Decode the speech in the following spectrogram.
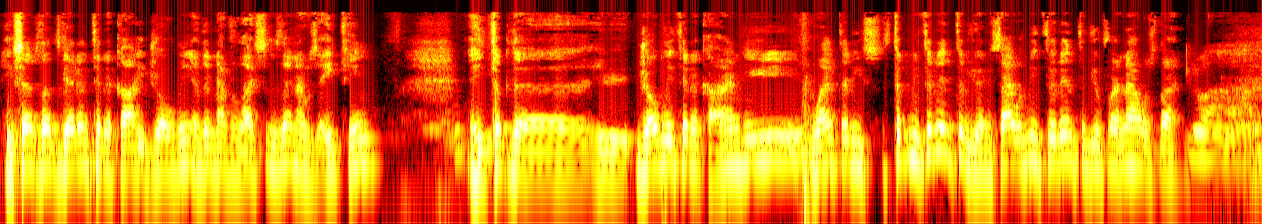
He says, let's get into the car. He drove me. I didn't have a license then. I was 18. He took the, he drove me to the car and he went and he took me to the interview and he sat with me to the interview for an hour's time. Wow.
